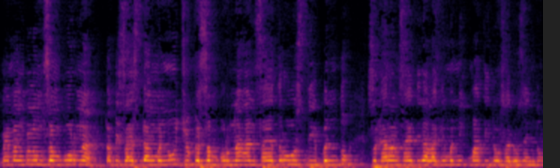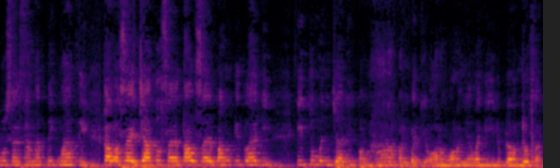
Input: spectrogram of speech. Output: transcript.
memang belum sempurna, tapi saya sedang menuju kesempurnaan, saya terus dibentuk. Sekarang saya tidak lagi menikmati dosa-dosa yang dulu saya sangat nikmati. Kalau saya jatuh, saya tahu saya bangkit lagi. Itu menjadi pengharapan bagi orang-orang yang lagi hidup dalam dosa.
